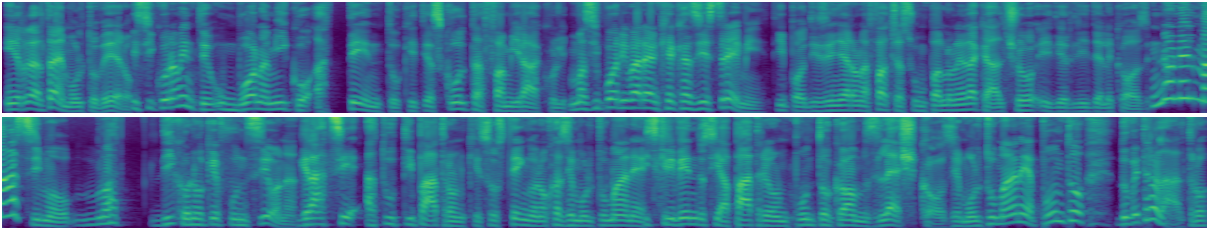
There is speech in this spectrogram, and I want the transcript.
in realtà è molto vero. E sicuramente un buon amico attento che ti ascolta fa miracoli. Ma si può arrivare anche a casi estremi, tipo a disegnare una faccia su un pallone da calcio e dirgli delle cose. Non è il massimo, ma dicono che funziona. Grazie a tutti i patron che sostengono cose molto umane iscrivendosi a patreon.com slash cose molto umane, appunto, dove tra l'altro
